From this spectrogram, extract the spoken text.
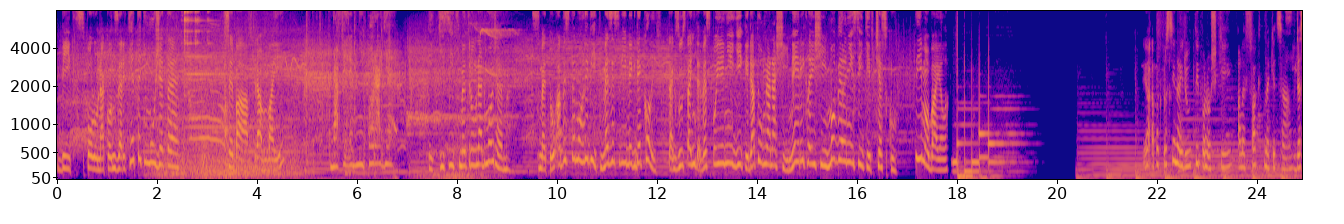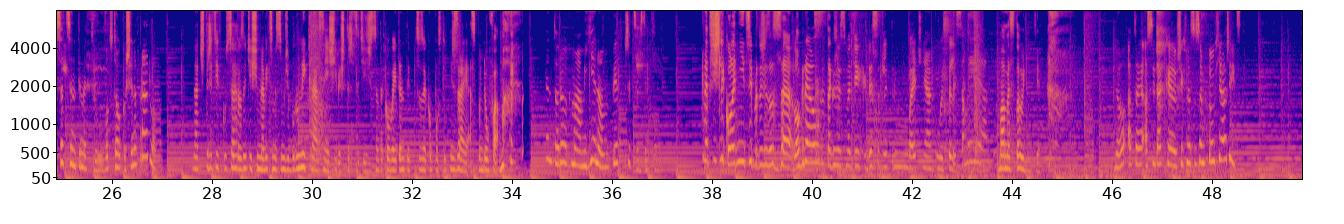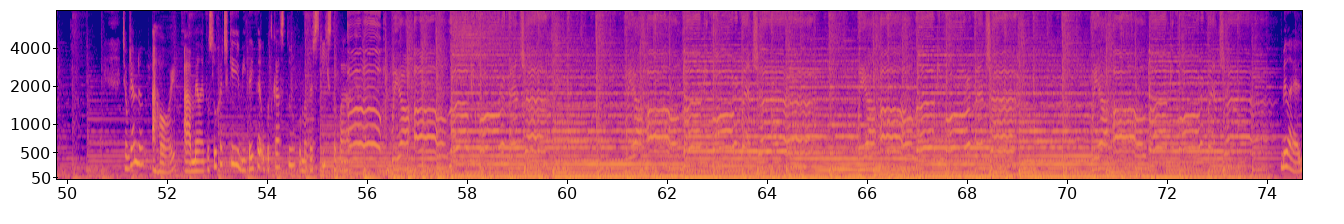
Být spolu na koncertě teď můžete třeba v tramvaji, na firemní poradě i tisíc metrů nad mořem. Jsme tu, abyste mohli být mezi svými kdekoliv. Tak zůstaňte ve spojení díky datům na naší nejrychlejší mobilní síti v Česku. T-Mobile. Jo, a pak prostě najdu ty ponožky, ale fakt nekecám, 10 cm od toho koše na prádlo. Na 40 se hrozně těším, navíc myslím, že budu nejkrásnější ve 40, že jsem takovej ten typ, co jako postupně zraje, aspoň doufám. Tento rok mám jenom pět předsevzetí. Nepřišli koledníci, protože zase lockdown, takže jsme těch 10 litrů vaječňáků vypili sami a máme z toho dítě. No a to je asi tak eh, všechno, co jsem k tomu chtěla říct. Čau, Žando. Ahoj. A milé posluchačky, vítejte u podcastu po mateřských stopách. Oh, we are all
